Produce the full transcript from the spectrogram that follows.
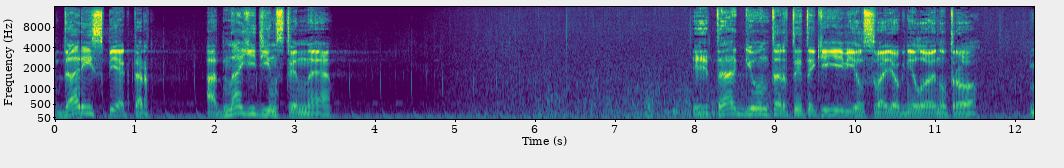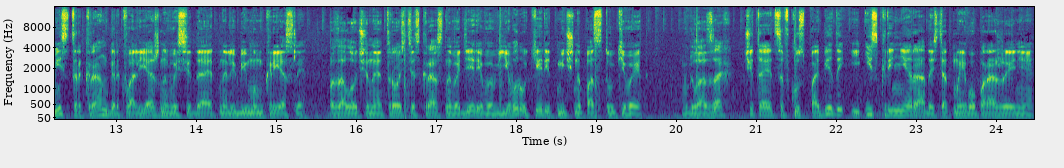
Дарий Спектр. Одна единственная. Итак, Гюнтер, ты таки явил свое гнилое нутро. Мистер Кранберг вальяжно выседает на любимом кресле. Позолоченная трость из красного дерева в его руке ритмично постукивает. В глазах читается вкус победы и искренняя радость от моего поражения.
